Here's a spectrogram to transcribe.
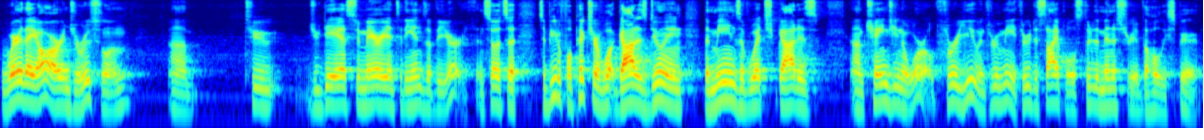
where they are in Jerusalem um, to Judea, Samaria, and to the ends of the earth. And so it's a, it's a beautiful picture of what God is doing, the means of which God is um, changing the world through you and through me, through disciples, through the ministry of the Holy Spirit.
